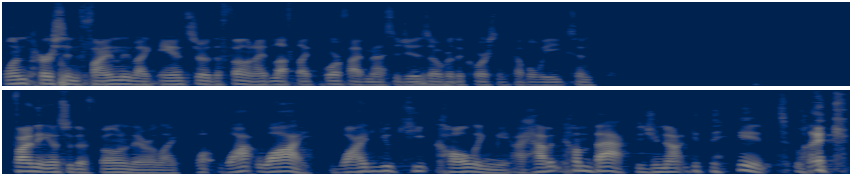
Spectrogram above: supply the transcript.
one person finally like answer the phone. I'd left like four or five messages over the course of a couple weeks, and finally answered their phone, and they were like, "Why? Why? Why do you keep calling me? I haven't come back. Did you not get the hint? Like,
